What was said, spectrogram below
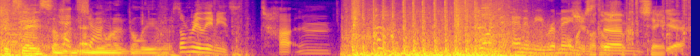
could say something, Headshot. anyone would believe it. It's not really need to. Mm. One enemy Oh my god, that was um, um fucking sick. yeah.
